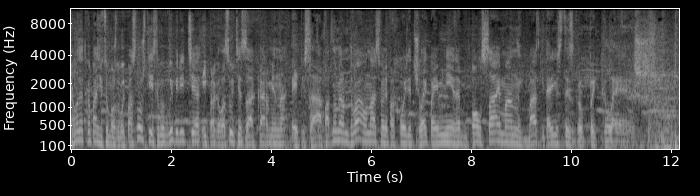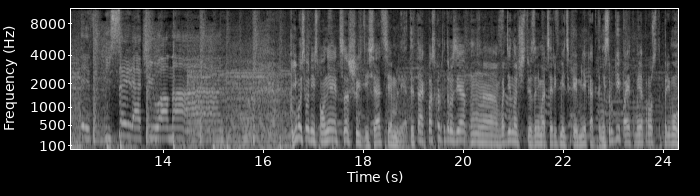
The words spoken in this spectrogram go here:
А вот эту композицию можно будет послушать, если вы выберете и проголосуете за Кармина Эписа. А под номером два у нас сегодня проходит человек по имени Пол Саймон, бас-гитарист из группы Clash. If you say that you are mine. Ему сегодня исполняется 67 лет. Итак, поскольку, друзья, э, в одиночестве заниматься арифметикой мне как-то не с руки, поэтому я просто приму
